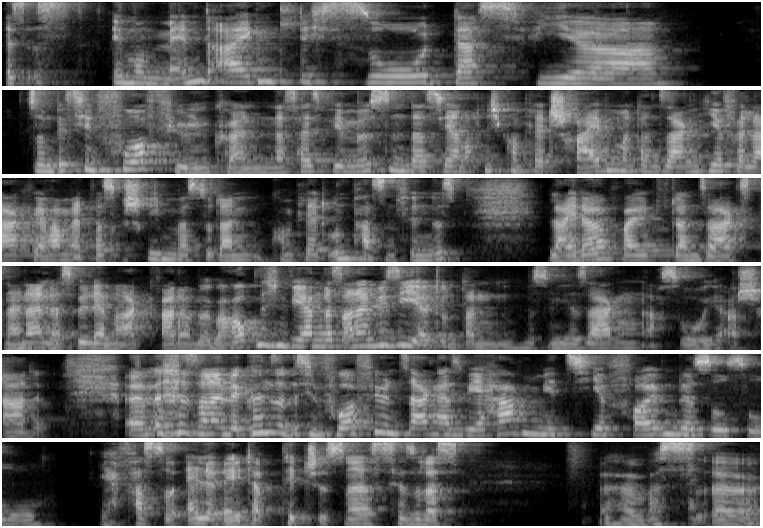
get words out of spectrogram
es ist im Moment eigentlich so, dass wir so ein bisschen vorfühlen können. Das heißt, wir müssen das ja noch nicht komplett schreiben und dann sagen, hier Verlag, wir haben etwas geschrieben, was du dann komplett unpassend findest. Leider, weil du dann sagst, nein, nein, das will der Markt gerade aber überhaupt nicht und wir haben das analysiert und dann müssen wir sagen, ach so, ja, schade. Ähm, sondern wir können so ein bisschen vorfühlen und sagen, also wir haben jetzt hier folgende so, so, ja, fast so Elevator Pitches, ne? Das ist ja so das, was äh,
